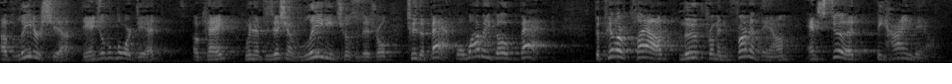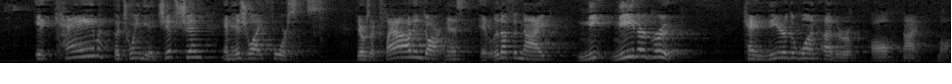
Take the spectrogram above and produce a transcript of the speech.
of leadership, the angel of the Lord did, okay, went in a position of leading children of Israel to the back. Well, why would he go back? The pillar of cloud moved from in front of them and stood behind them. It came between the Egyptian and Israelite forces. There was a cloud and darkness. It lit up the night. Ne- neither group came near the one other all night long.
